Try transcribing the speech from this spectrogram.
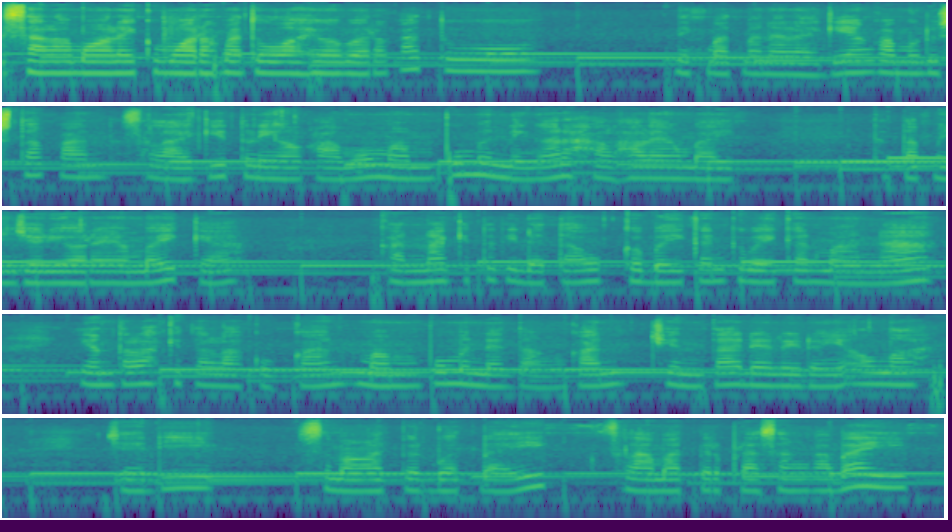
Assalamualaikum warahmatullahi wabarakatuh. Nikmat mana lagi yang kamu dustakan selagi telinga kamu mampu mendengar hal-hal yang baik. Tetap menjadi orang yang baik ya. Karena kita tidak tahu kebaikan-kebaikan mana yang telah kita lakukan mampu mendatangkan cinta dan ridhonya Allah. Jadi, semangat berbuat baik, selamat berprasangka baik.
